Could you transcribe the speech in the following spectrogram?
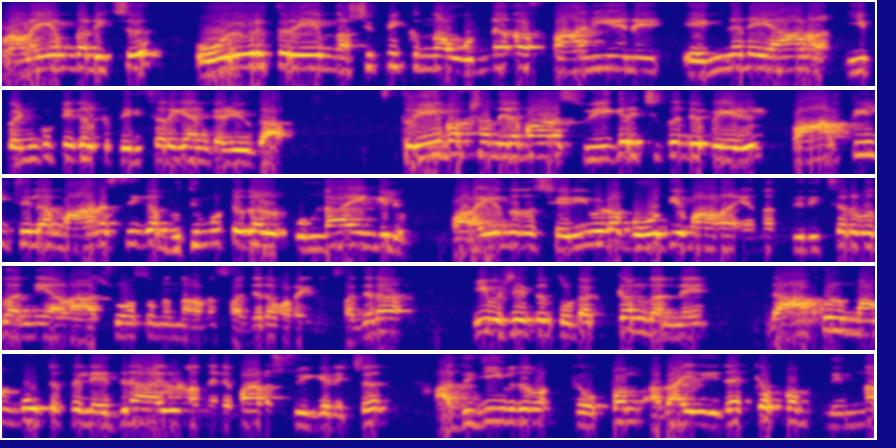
പ്രണയം നടിച്ച് ഓരോരുത്തരെയും നശിപ്പിക്കുന്ന ഉന്നത സ്ഥാനീയനെ എങ്ങനെയാണ് ഈ പെൺകുട്ടികൾക്ക് തിരിച്ചറിയാൻ കഴിയുക? സ്ത്രീപക്ഷ നിലപാട് സ്വീകരിച്ചതിന്റെ പേരിൽ പാർട്ടിയിൽ ചില മാനസിക ബുദ്ധിമുട്ടുകൾ ഉണ്ടായെങ്കിലും പറയുന്നത് ശരിയുടെ ബോധ്യമാണ് എന്ന തിരിച്ചറിവ് തന്നെയാണ് ആശ്വാസമെന്നാണ് സജന പറയുന്നത്. സജന ഈ വിഷയത്തിൽ തുടക്കം തന്നെ രാഹുൽ മങ്കൂട്ടത്തിനെതിരായുള്ള നിലപാട് സ്വീകരിച്ച് അതിജീവിതക്കൊപ്പം അതായത് ഇരക്കൊപ്പം നിന്ന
